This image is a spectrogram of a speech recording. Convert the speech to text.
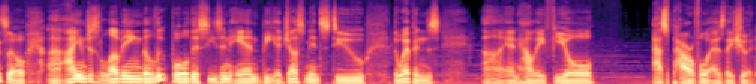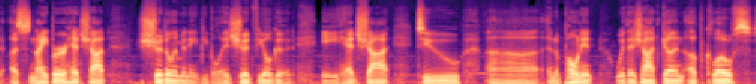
so uh, I am just loving the loot pool this season and the adjustments to the weapons uh, and how they feel as powerful as they should. A sniper headshot should eliminate people. It should feel good. A headshot to uh, an opponent with a shotgun up close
